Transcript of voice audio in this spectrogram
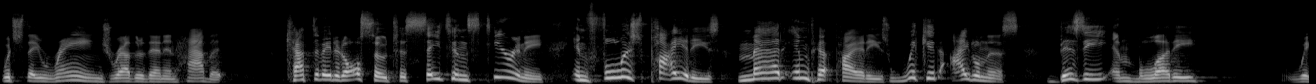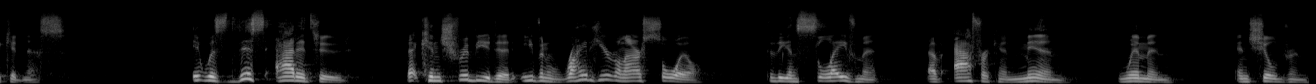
which they range rather than inhabit captivated also to Satan's tyranny in foolish pieties, mad impieties, wicked idleness, busy and bloody wickedness. It was this attitude that contributed, even right here on our soil, to the enslavement of African men, women, and children.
